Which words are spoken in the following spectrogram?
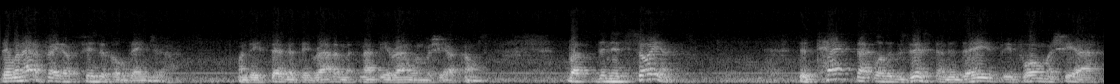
They were not afraid of physical danger when they said that they'd rather not be around when Mashiach comes. But the Nisoyan, the test that will exist in the days before Mashiach,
